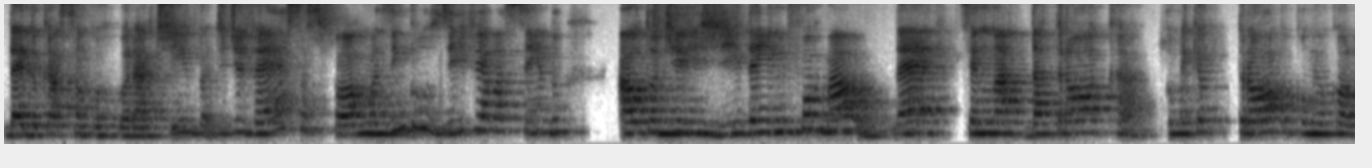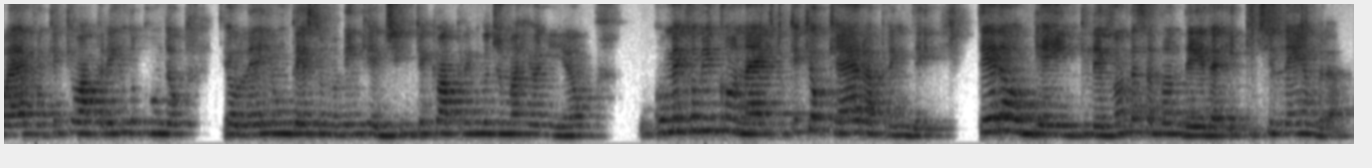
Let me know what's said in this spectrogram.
da educação corporativa de diversas formas, inclusive ela sendo autodirigida e informal, né? Sendo na, da troca, como é que eu troco com meu colega, o que, é que eu aprendo quando eu, eu leio um texto no LinkedIn, o que, é que eu aprendo de uma reunião, como é que eu me conecto, o que, é que eu quero aprender. Ter alguém que levanta essa bandeira e que te lembra,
